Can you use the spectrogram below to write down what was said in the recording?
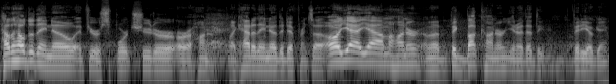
How the hell do they know if you're a sports shooter or a hunter? Like, how do they know the difference? Uh, oh, yeah, yeah, I'm a hunter. I'm a big buck hunter. You know, that the video game.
